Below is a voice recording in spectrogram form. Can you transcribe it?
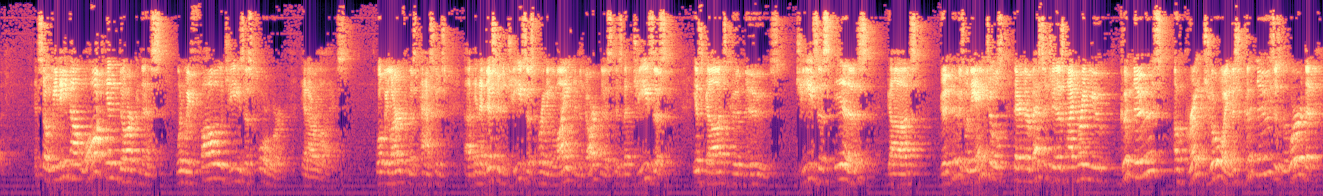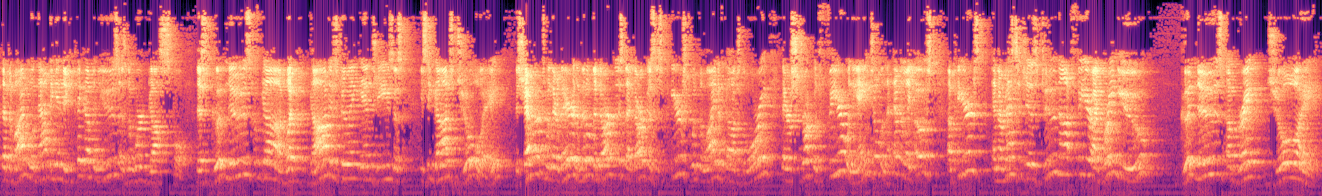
And so we need not walk in darkness when we follow Jesus forward in our lives. What we learn from this passage, uh, in addition to Jesus bringing light into darkness, is that Jesus is God's good news. Jesus is God's good news. When the angels, their, their message is, I bring you good news of great joy. This good news is the word that, that the Bible will now begin to pick up and use as the word gospel. This good news of God, what God is doing in Jesus. You see, God's joy, the shepherds, when they're there in the middle of the darkness, that darkness is pierced with the light of God's glory. They are struck with fear when the angel and the heavenly host appears, and their message is, Do not fear, I bring you good news of great joy.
